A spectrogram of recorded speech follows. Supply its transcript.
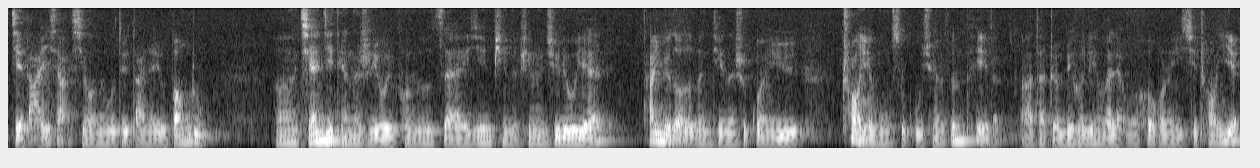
解答一下，希望能够对大家有帮助。嗯，前几天呢，是有位朋友在音频的评论区留言，他遇到的问题呢是关于创业公司股权分配的啊，他准备和另外两个合伙人一起创业。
